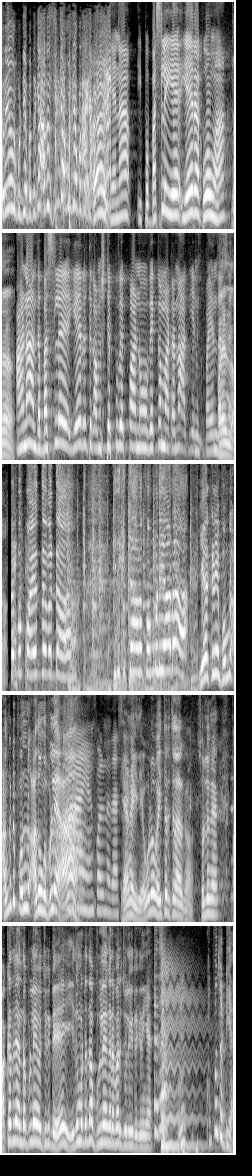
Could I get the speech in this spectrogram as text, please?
ஒரே ஒரு குட்டியை பத்திருக்கேன் அது சிங்கா குட்டியை பத்திருக்கேன். ஏன்னா இப்போ பஸ்ல ஏ ஏற போவான். ஆனா அந்த பஸ்ல ஏறுறதுக்கு அவன் ஸ்டெப் வைப்பானோ வைக்க மாட்டானோ அது எனக்கு பயந்தான் ரொம்ப பயந்தவன்டா. இதுக்கு தாள பம்படியாடா ஏற்கனவே பொம்பளை அங்கிட்டு பொண்ணு அது உங்க பிள்ளையா? என் குழந்தைதான் ஏங்க இது எவ்வளவு வைத்தறிச்சலா இருக்கும்? சொல்லுங்க. பக்கத்துல அந்த பிள்ளைய வச்சுக்கிட்டு இது மட்டும் தான் பிள்ளைங்கிற மாதிரி சொல்லிட்டு இருக்கிறீங்க. குப்பை தொட்டியா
